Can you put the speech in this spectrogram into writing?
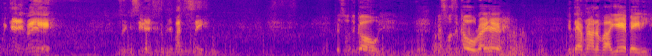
We did it right here. So you can see that, so you're about to see. This was the goal. This was the goal right here. Get that roundabout. Yeah, baby.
